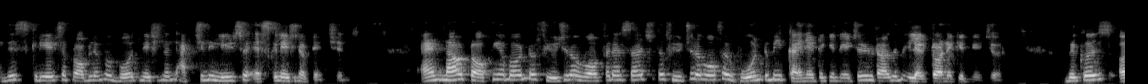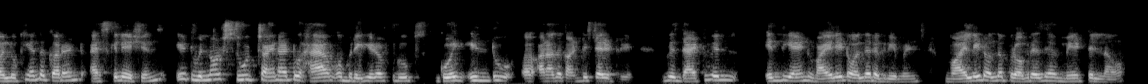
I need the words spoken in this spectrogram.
this creates a problem for both nations and actually leads to escalation of tensions. And now talking about the future of warfare as such, the future of warfare won't be kinetic in nature, it will rather be electronic in nature because uh, looking at the current escalations, it will not suit China to have a brigade of troops going into uh, another country's territory because that will, in the end, violate all their agreements, violate all the progress they have made till now,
